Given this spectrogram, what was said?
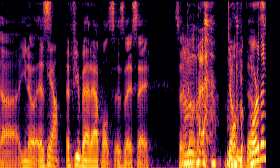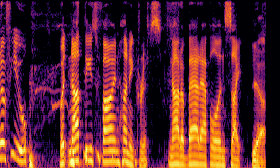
Uh, you know, as Yeah. a few bad apples, as they say. So don't don't eat those. More than a few, but not these fine honey crisps. Not a bad apple in sight. Yeah.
